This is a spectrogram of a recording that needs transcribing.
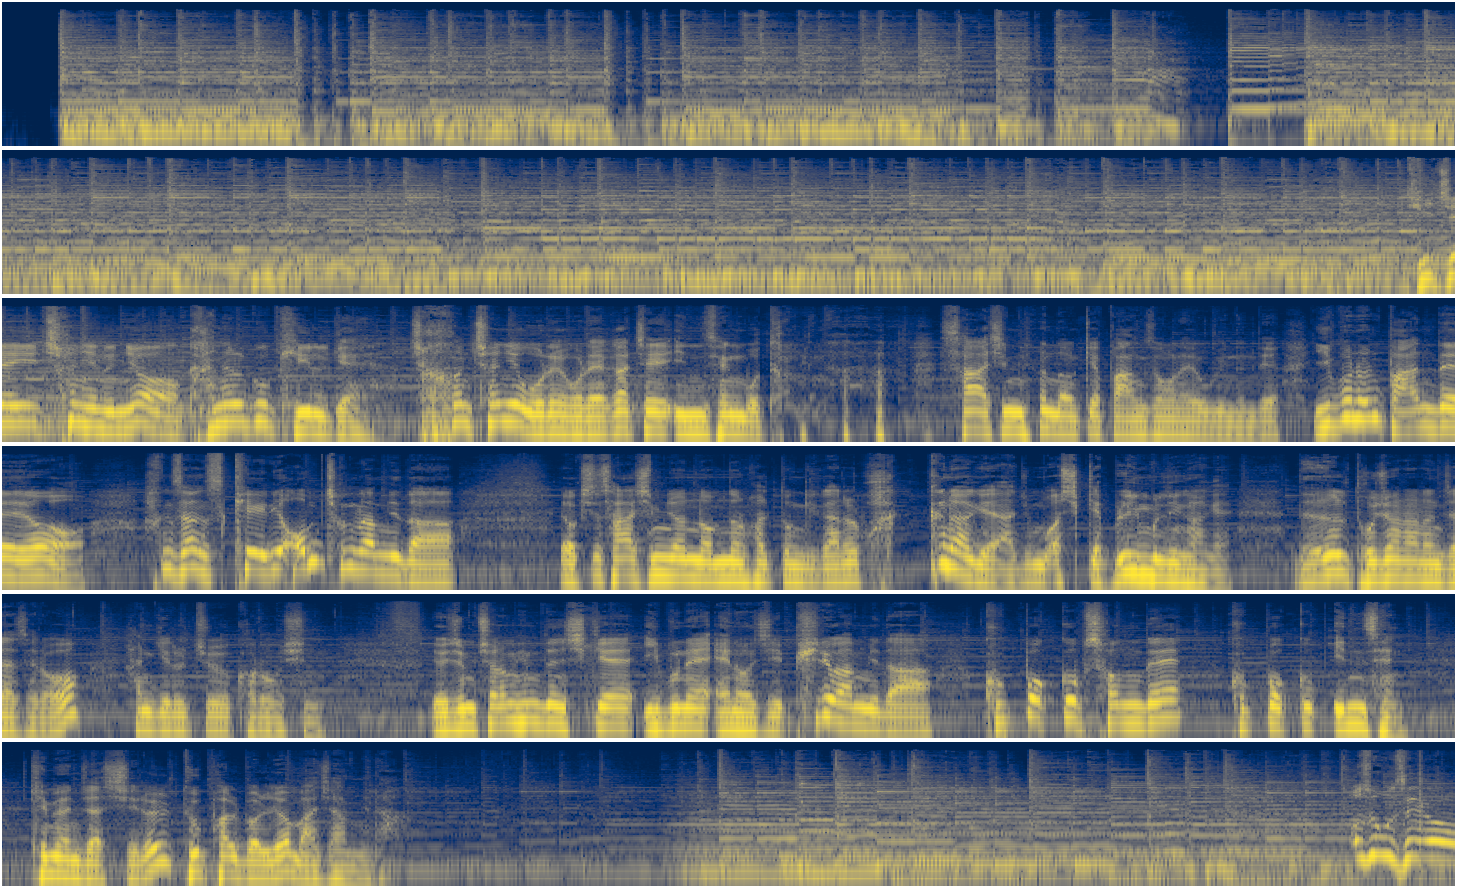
DJ 천이는요, 가늘고 길게, 천천히 오래오래가 제 인생 모토입니다. 40년 넘게 방송을 해오고 있는데요. 이분은 반대예요. 항상 스케일이 엄청납니다. 역시 40년 넘는 활동 기간을 화끈하게 아주 멋있게 블링블링하게 늘 도전하는 자세로 한 길을 쭉 걸어오신 요즘처럼 힘든 시기에 이분의 에너지 필요합니다. 국보급 성대, 국보급 인생. 김현자 씨를 두 팔 벌려 맞이합니다. 어서 오세요.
